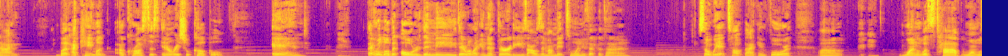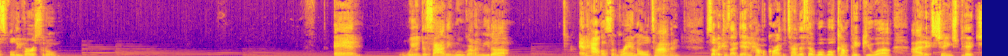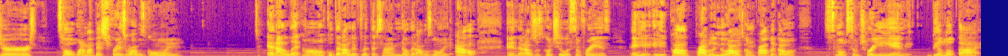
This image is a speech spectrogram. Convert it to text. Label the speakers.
Speaker 1: night. But I came a- across this interracial couple and they were a little bit older than me. They were like in their 30s. I was in my mid 20s at the time. So we had talked back and forth. Uh, one was top, one was fully versatile. And we decided we were going to meet up and have us a grand old time. So because I didn't have a car at the time, they said, well, we'll come pick you up. I had exchanged pictures, told one of my best friends where I was going. And I let my uncle that I lived with at the time know that I was going out and that I was just going to chill with some friends. And he, he probably knew I was going to probably go smoke some tree and be a little thought.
